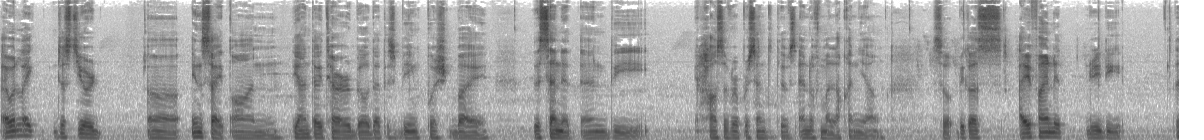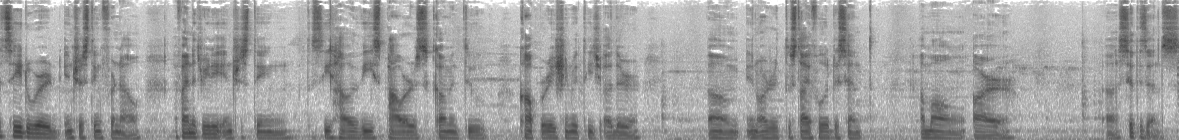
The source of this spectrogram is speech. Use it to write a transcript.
I would like just your uh, insight on the anti-terror bill that is being pushed by the Senate and the House of Representatives and of Malacanang. So, because I find it really, let's say the word interesting for now. I find it really interesting to see how these powers come into cooperation with each other um, in order to stifle dissent among our uh, citizens.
